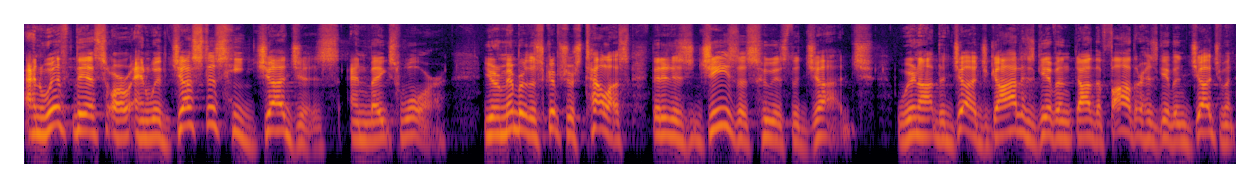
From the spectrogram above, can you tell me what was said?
And with this, or and with justice, he judges and makes war. You remember the scriptures tell us that it is Jesus who is the judge. We're not the judge. God has given, God the Father has given judgment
